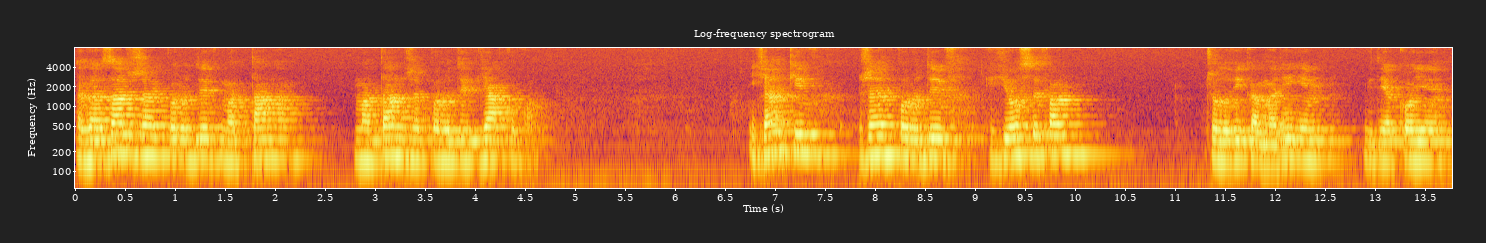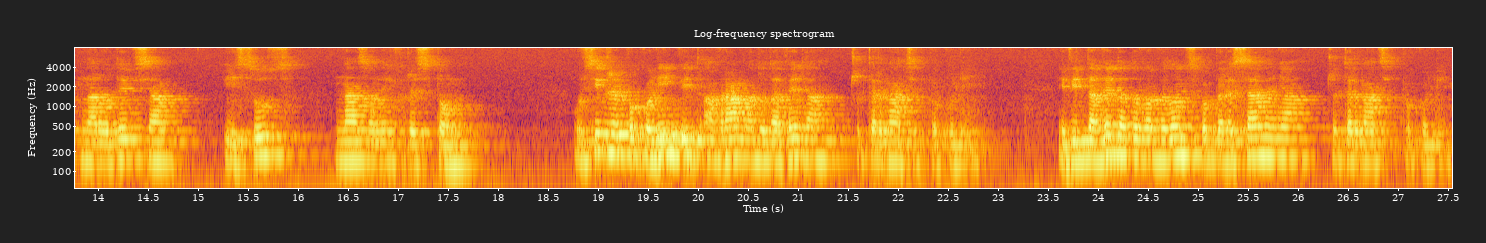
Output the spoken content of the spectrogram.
Елеазар же породив Матана, Матан же породив Якова. Яків же породив Йосифа, чоловіка Марії, від якої народився Ісус, названий Христом. Усіх же поколінь від Авраама до Давида 14 поколінь. І від Давида до Вавилонського переселення 14 поколінь.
